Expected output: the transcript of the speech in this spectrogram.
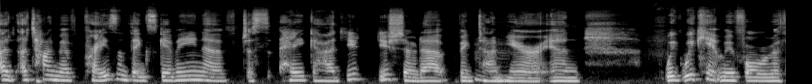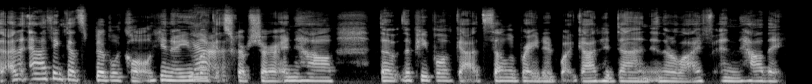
a, a, time of praise and thanksgiving of just, hey, God, you you showed up big time mm-hmm. here, and we, we can't move forward with it. And, and I think that's biblical. You know, you look at scripture and how the, the people of God celebrated what God had done in their life and how they,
